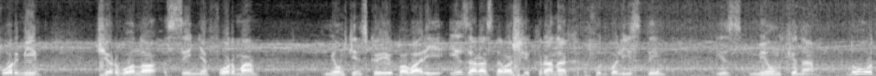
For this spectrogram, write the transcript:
формі. Червоно-синя форма Мюнхенської Баварії. І зараз на ваших екранах футболісти із Мюнхена. Ну от,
